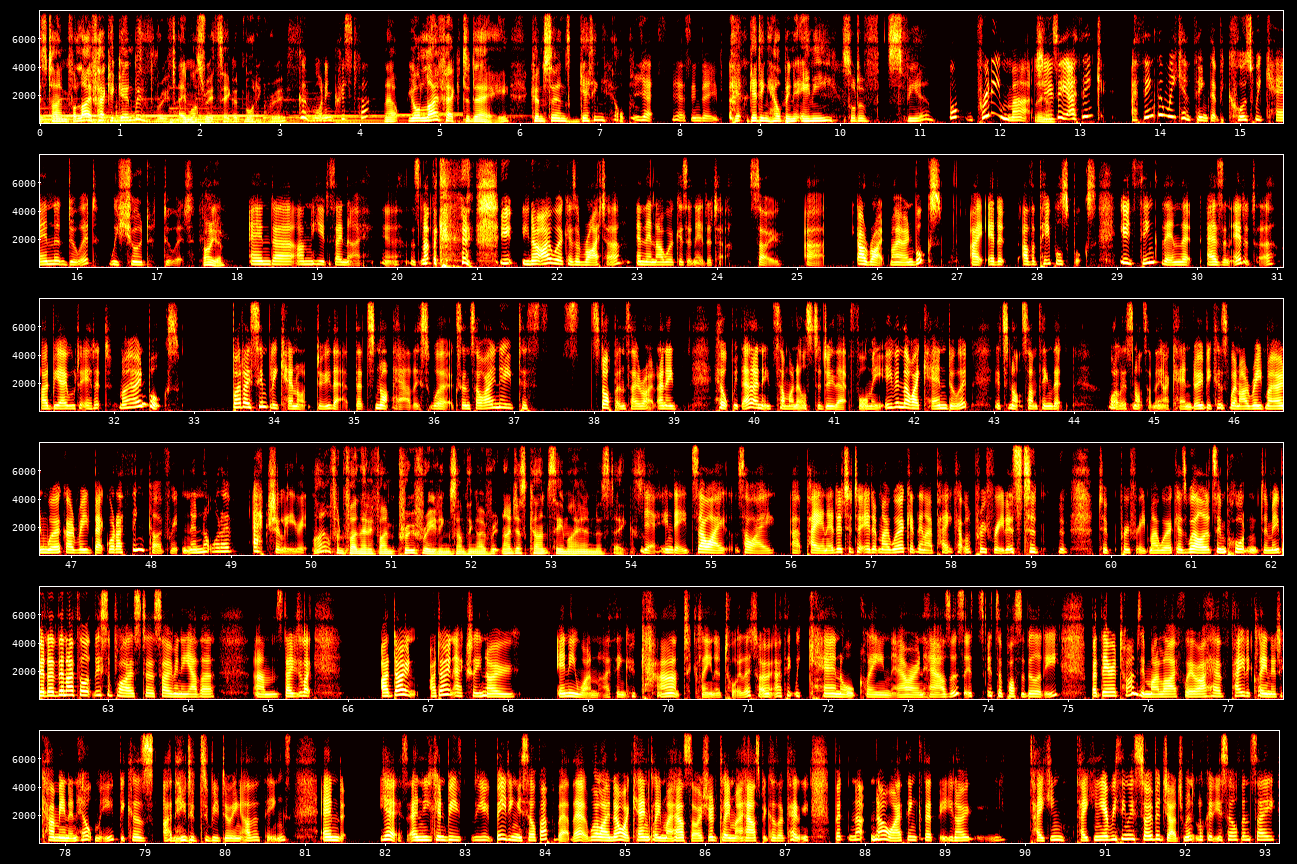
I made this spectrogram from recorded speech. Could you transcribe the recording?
Is time for Life Hack again with Ruth Amos. Ruth, say good morning, Ruth. Good morning, Christopher. Now, your life hack today concerns getting help. Yes, yes, indeed. Get, getting help in any sort of sphere? Well, pretty much. Yeah. You see, I think I think that we can think that because we can do it, we should do it. Oh, yeah. And uh, I'm here to say no. Yeah, it's not the case. you, you know, I work as a writer and then I work as an editor. So uh, I write my own books. I edit other people's books. You'd think then that as an editor, I'd be able to edit my own books. But I simply cannot do that. That's not how this works. And so I need to s- stop and say, right, I need help with that. I need someone else to do that for me. Even though I can do it, it's not something that, well, it's not something I can do because when I read my own work, I read back what I think I've written and not what I've actually written. I often find that if I'm proofreading something I've written, I just can't see my own mistakes. Yeah, indeed. So I so I uh, pay an editor to edit my work, and then I pay a couple of proofreaders to to proofread my work as well. It's important to me. But uh, then I thought this applies to so many other um, stages. Like I don't I don't actually know anyone I think who can't clean a toilet. I, I think we can all clean our own houses. It's it's a possibility. But there are times in my life where I have paid a cleaner to come in and help me because I needed to be doing other things. And Yes, and you can be beating yourself up about that. Well, I know I can clean my house, so I should clean my house because I can. But no, no, I think that you know, taking taking everything with sober judgment, look at yourself and say,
